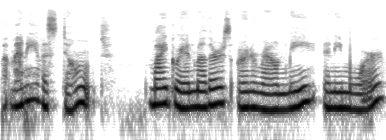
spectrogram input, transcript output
but many of us don't. My grandmothers aren't around me anymore.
